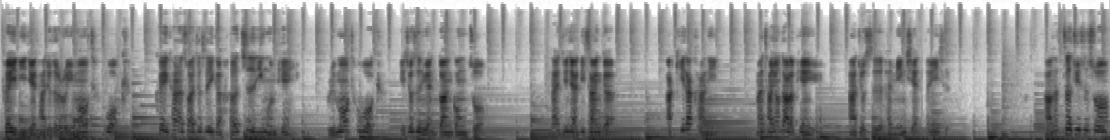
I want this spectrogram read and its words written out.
可以理解它就是 remote work，可以看得出来这是一个合制英文片语 remote work，也就是远端工作。来，接下来第三个，akirakani，蛮常用到的片语。它就是很明显的意思。好，那这句是说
